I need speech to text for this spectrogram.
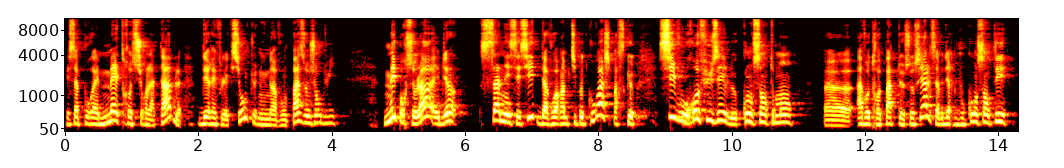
et ça pourrait mettre sur la table des réflexions que nous n'avons pas aujourd'hui. Mais pour cela, eh bien ça nécessite d'avoir un petit peu de courage parce que si vous refusez le consentement euh, à votre pacte social, ça veut dire que vous consentez,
